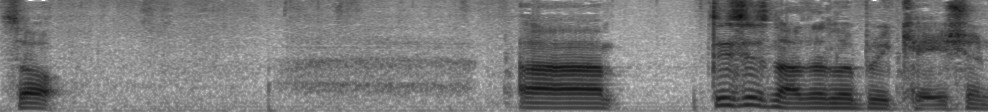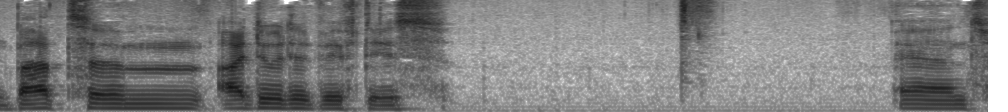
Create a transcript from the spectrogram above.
so uh, this is not a lubrication but um, I do it with this. And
